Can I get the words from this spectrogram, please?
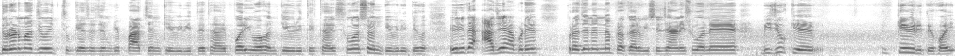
ધોરણમાં જોઈ જ ચૂક્યા છો, જેમ કે પાચન કેવી રીતે થાય, પરિવહન કેવી રીતે થાય, શ્વસન કેવી રીતે હોય, એવી રીતે આજે આપણે પ્રજનનના પ્રકાર વિશે જાણીશું અને બીજું કે કેવી રીતે હોય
